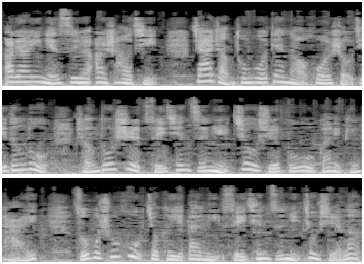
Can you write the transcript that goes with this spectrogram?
二零二一年四月二十号起，家长通过电脑或手机登录成都市随迁子女就学服务管理平台，足不出户就可以办理随迁子女就学了。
